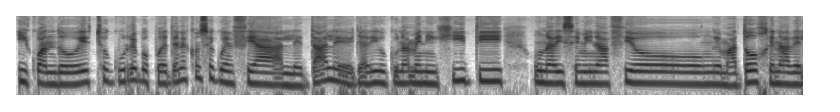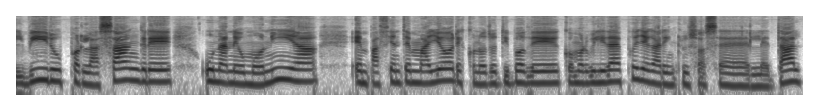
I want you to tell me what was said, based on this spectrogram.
Y cuando esto ocurre pues puede tener consecuencias letales, ya digo que una meningitis, una diseminación hematógena del virus por la sangre, una neumonía, en pacientes mayores con otro tipo de comorbilidades puede llegar incluso a ser letal.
